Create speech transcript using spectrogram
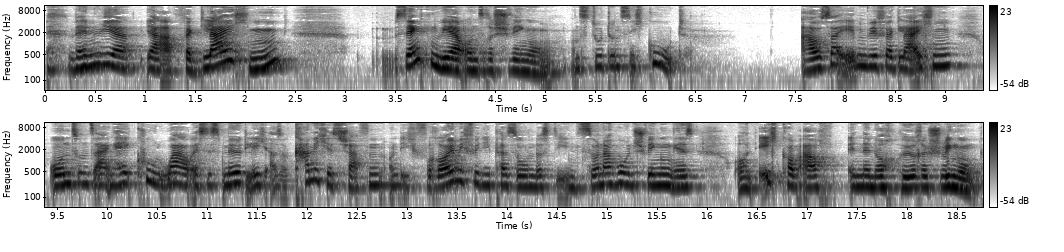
wenn wir ja vergleichen, senken wir unsere Schwingung. Und es tut uns nicht gut. Außer eben wir vergleichen uns und sagen, hey cool, wow, es ist möglich, also kann ich es schaffen und ich freue mich für die Person, dass die in so einer hohen Schwingung ist und ich komme auch in eine noch höhere Schwingung.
